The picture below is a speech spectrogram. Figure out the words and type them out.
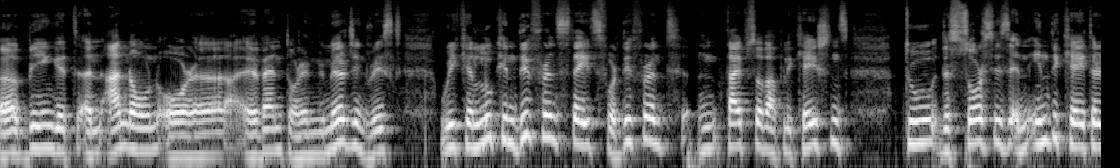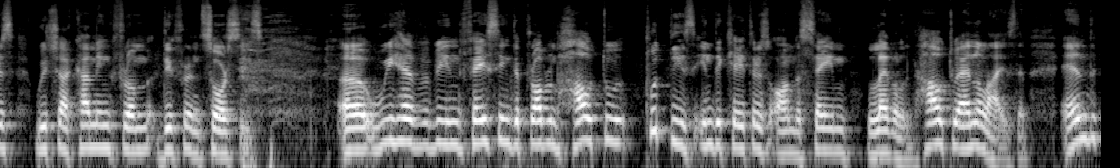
uh, being it an unknown or uh, event or an emerging risk, we can look in different states for different mm, types of applications to the sources and indicators which are coming from different sources. Uh, we have been facing the problem how to put these indicators on the same level, how to analyze them. And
